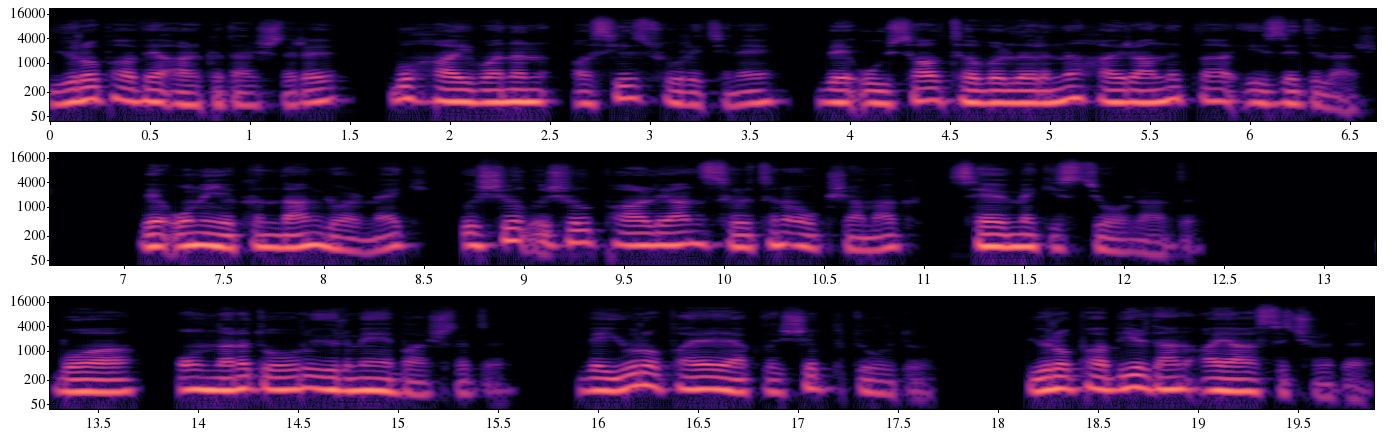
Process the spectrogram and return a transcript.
Europa ve arkadaşları bu hayvanın asil suretini ve uysal tavırlarını hayranlıkla izlediler ve onu yakından görmek, ışıl ışıl parlayan sırtını okşamak, sevmek istiyorlardı. Boğa onlara doğru yürümeye başladı. ve Europa'ya yaklaşıp durdu. Europa birden ayağa sıçradı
